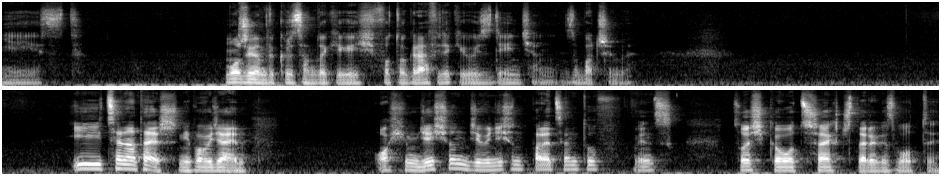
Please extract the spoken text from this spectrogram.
nie jest. Może ją wykorzystam do jakiejś fotografii, do jakiegoś zdjęcia. No, zobaczymy. I cena też, nie powiedziałem. 80, 90 parę centów, więc coś koło 3-4 zł.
